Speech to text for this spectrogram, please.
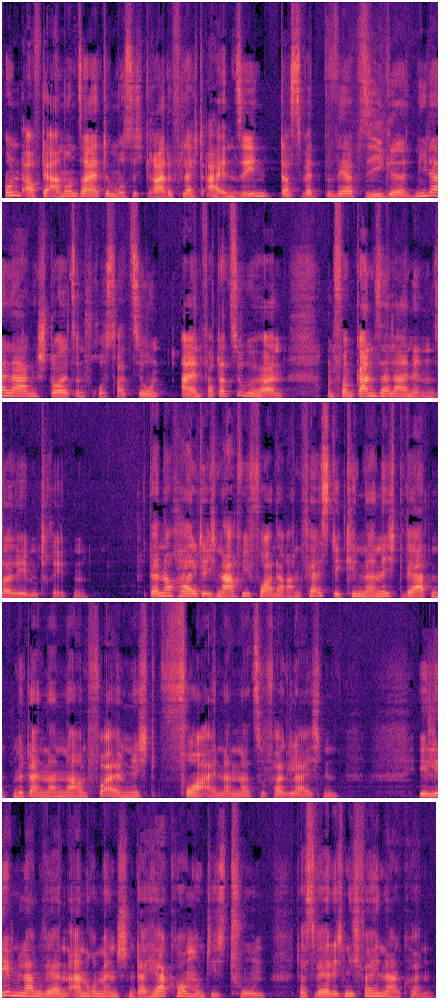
Und auf der anderen Seite muss ich gerade vielleicht einsehen, dass Wettbewerb, Siege, Niederlagen, Stolz und Frustration einfach dazugehören und von ganz alleine in unser Leben treten. Dennoch halte ich nach wie vor daran fest, die Kinder nicht wertend miteinander und vor allem nicht voreinander zu vergleichen. Ihr Leben lang werden andere Menschen daherkommen und dies tun. Das werde ich nicht verhindern können.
